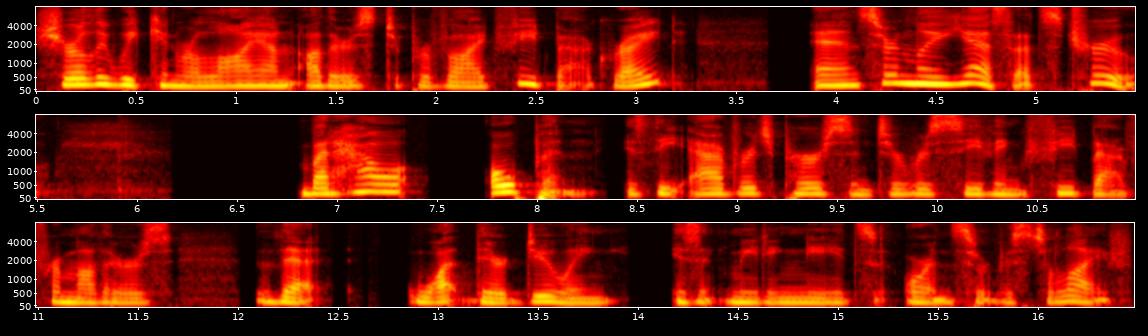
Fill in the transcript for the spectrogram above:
Surely we can rely on others to provide feedback, right? And certainly, yes, that's true. But how open is the average person to receiving feedback from others that what they're doing isn't meeting needs or in service to life.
